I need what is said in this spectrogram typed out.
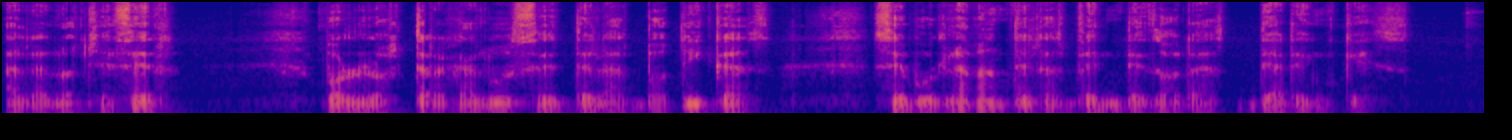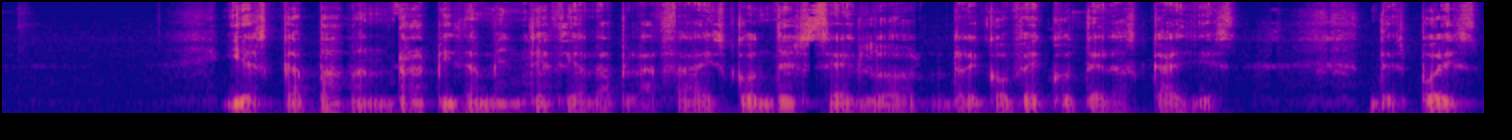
al anochecer, por los tragaluces de las boticas, se burlaban de las vendedoras de arenques y escapaban rápidamente hacia la plaza a esconderse en los recovecos de las calles. Después,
